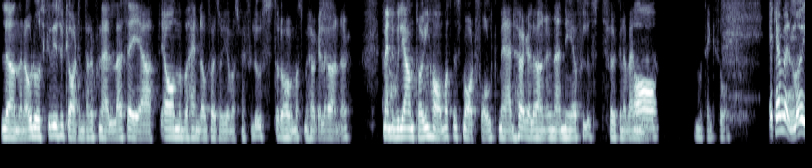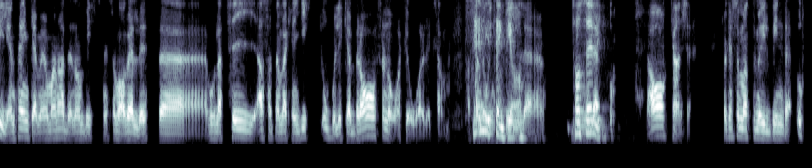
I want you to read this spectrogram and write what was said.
lönerna. Och då skulle ju såklart den traditionella säga att ja, men vad händer om företaget gör massor med förlust och då har vi massor med höga löner. Men du vill ju antagligen ha massor med smart folk med höga löner när ni har förlust för att kunna vända ja. Om man tänker så. Jag kan väl möjligen tänka mig om man hade någon business som var väldigt eh, volatil, alltså att den verkligen gick olika bra från år till år. Liksom. Sälj tänker jag. Eh, Ta sälj. Ja, kanske. Då kanske man inte vill binda upp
